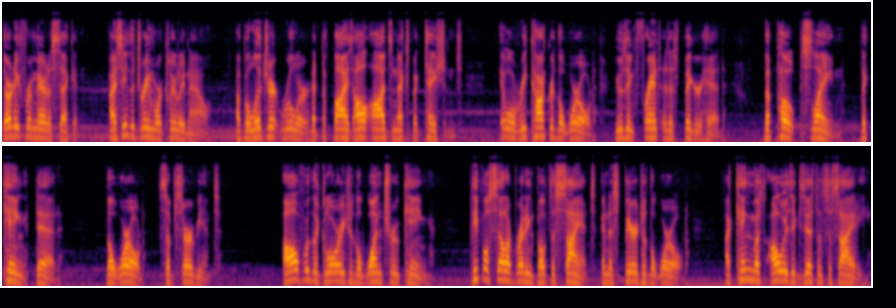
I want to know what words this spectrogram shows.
30 Frimaire II I see the dream more clearly now. A belligerent ruler that defies all odds and expectations. It will reconquer the world, using France as its figurehead. The Pope slain. The King dead. The world subservient. All for the glory to the one true King. People celebrating both the science and the spirit of the world. A king must always exist in society.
